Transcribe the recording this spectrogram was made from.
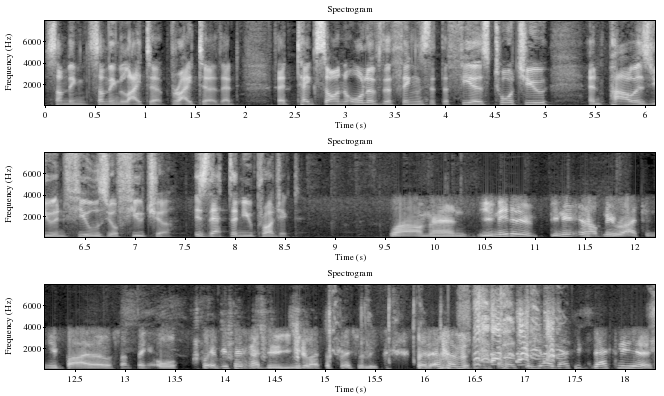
something something lighter, brighter that that takes on all of the things that the fears taught you and powers you and fuels your future. Is that the new project? Wow, man, you need to you need to help me write a new bio or something, or for everything I do, you need to write the press release. But um, so yeah, that's exactly it.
